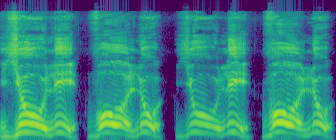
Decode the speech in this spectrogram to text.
Юлі, волю, Юлі, волю.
